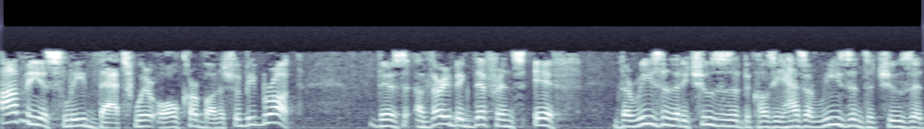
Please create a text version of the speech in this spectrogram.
obviously that's where all karbonis should be brought. There's a very big difference if the reason that he chooses it because he has a reason to choose it,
